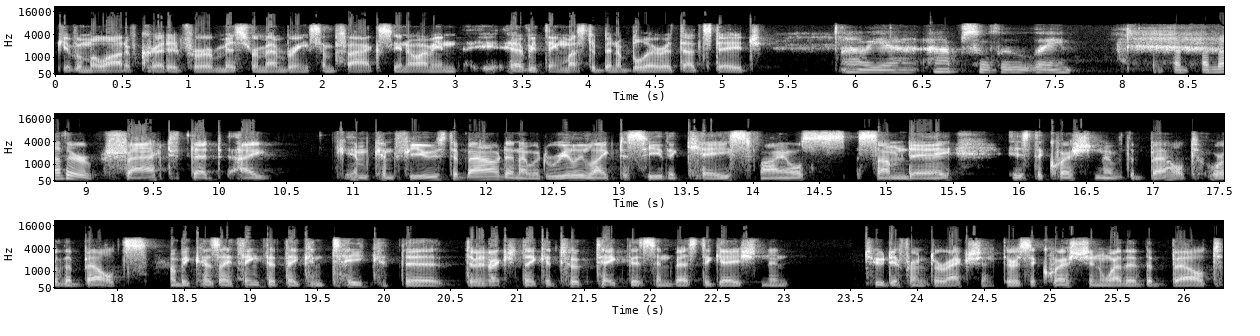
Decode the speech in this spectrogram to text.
give him a lot of credit for misremembering some facts. You know, I mean, everything must have been a blur at that stage. Oh yeah, absolutely. Another fact that I am confused about, and I would really like to see the case files someday, is the question of the belt or the belts, because I think that they can take the direction they could took take this investigation in two different directions. There's a question whether the belt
